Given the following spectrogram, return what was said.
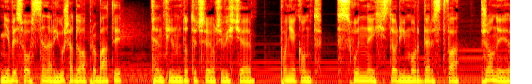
nie wysłał scenariusza do aprobaty. Ten film dotyczy oczywiście poniekąd słynnej historii morderstwa żony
